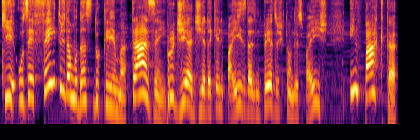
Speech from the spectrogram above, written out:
que os efeitos da mudança do clima trazem para o dia a dia daquele país, das empresas que estão desse país, impacta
